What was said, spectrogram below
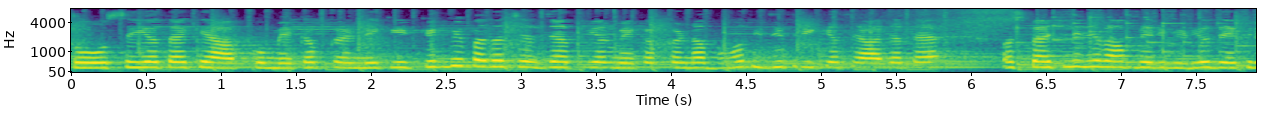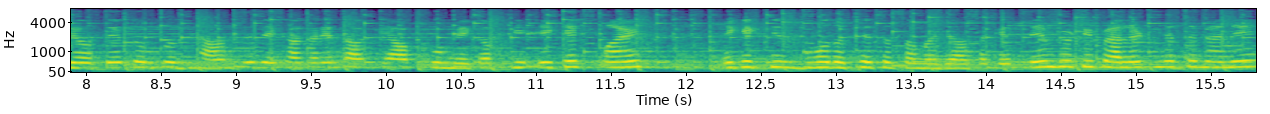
तो उससे ये होता है कि आपको मेकअप करने की ट्रिक भी पता चल जाती है और मेकअप करना बहुत ईजी तरीके से आ जाता है। और स्पेशली जब आप मेरी वीडियो देख रहे होते हैं तो उनको ध्यान से देखा करें ताकि आपको मेकअप की एक एक पॉइंट एक एक चीज़ बहुत अच्छे से समझ आ सके। सेम ब्यूटी पैलेट में से मैंने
